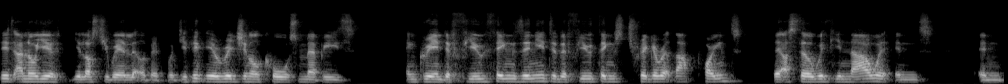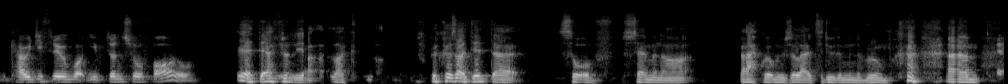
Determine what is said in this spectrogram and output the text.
did? I know you you lost your way a little bit, but do you think the original course maybe's ingrained a few things in you? Did a few things trigger at that point that are still with you now and and carried you through what you've done so far? Or? Yeah, definitely. Like because I did that sort of seminar back when we was allowed to do them in the room. um, yeah.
